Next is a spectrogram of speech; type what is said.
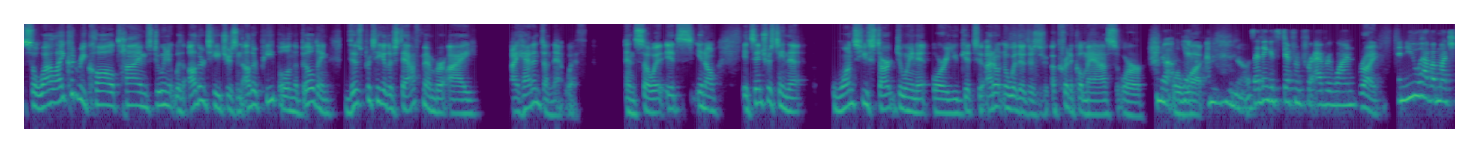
So while I could recall times doing it with other teachers and other people in the building, this particular staff member I I hadn't done that with. And so it's, you know, it's interesting that once you start doing it or you get to, I don't know whether there's a critical mass or, no, or yeah, what. I mean, who knows? I think it's different for everyone. Right. And you have a much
